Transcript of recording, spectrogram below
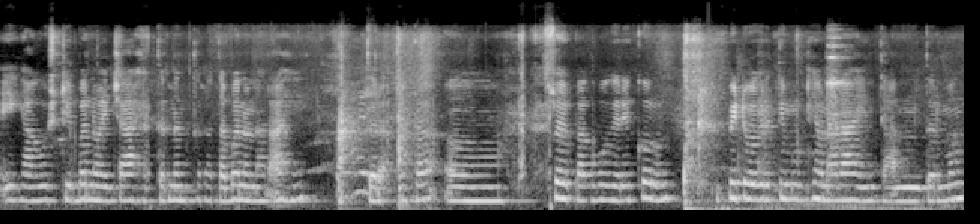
ह्या गोष्टी बनवायच्या आहेत. तर नंतर आता बनवणार आहे. तर आता स्वयंपाक वगैरे करून पीठ वगैरे तिमून ठेवणार आहे. त्यानंतर मग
